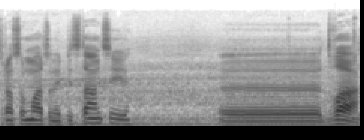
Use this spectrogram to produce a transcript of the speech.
трансформаторні підстанції, е, два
